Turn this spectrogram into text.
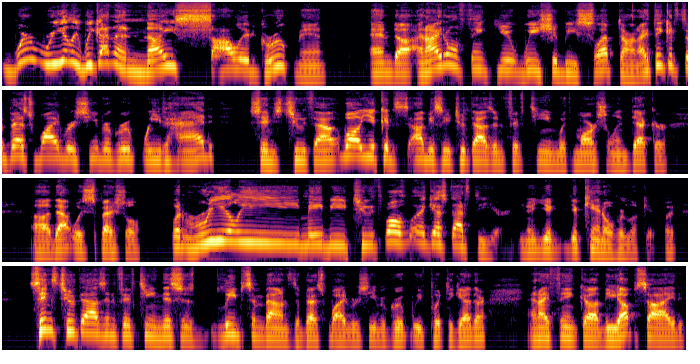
we're really we got a nice solid group, man and uh, and I don't think you we should be slept on. I think it's the best wide receiver group we've had since 2000. Well, you could obviously 2015 with Marshall and Decker, uh, that was special. But really, maybe two. Well, I guess that's the year. You know, you you can't overlook it. But since 2015, this is leaps and bounds the best wide receiver group we've put together, and I think uh, the upside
